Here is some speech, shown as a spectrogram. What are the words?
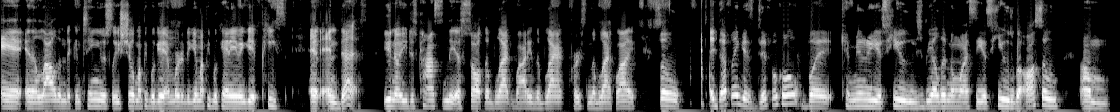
and, and allow them to continuously show my people getting murdered again. My people can't even get peace and, and death. You know, you just constantly assault the black body, the black person, the black life. So it definitely gets difficult, but community is huge. BLM is huge, but also um,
